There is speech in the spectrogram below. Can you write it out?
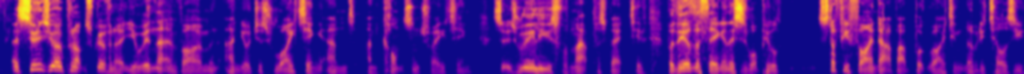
as soon as you open up Scrivener, you're in that environment and you're just writing and and concentrating. So it's really useful from that perspective. But the other thing, and this is what people stuff you find out about book writing, nobody tells you,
